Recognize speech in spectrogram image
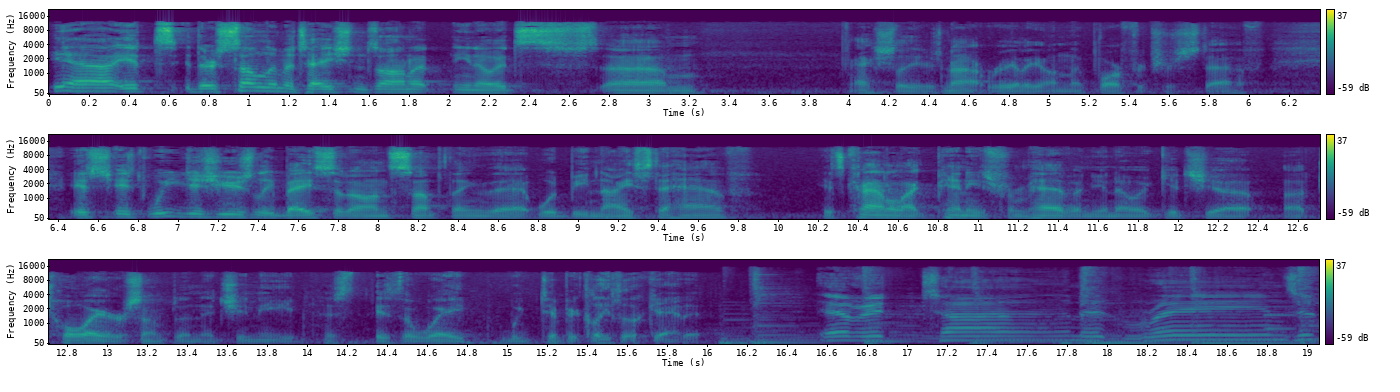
Yeah, it's there's some limitations on it. You know, it's um, actually there's not really on the forfeiture stuff. It's, it's we just usually base it on something that would be nice to have. It's kind of like pennies from heaven. You know, it gets you a, a toy or something that you need. Is, is the way we typically look at it. Every time it rains, it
